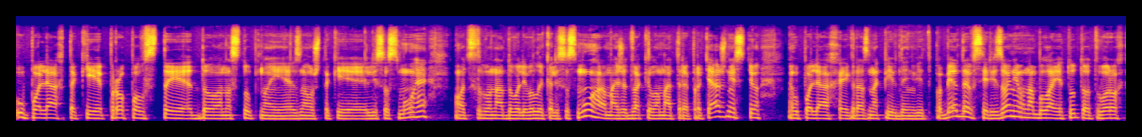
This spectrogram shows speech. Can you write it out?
у полях таки проповзти до наступної знову ж таки лісосмуги. От вона доволі велика лісосмуга, майже 2 кілометри протяжністю у полях, якраз на південь від Побєди. В сірій зоні вона була, і тут от ворог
